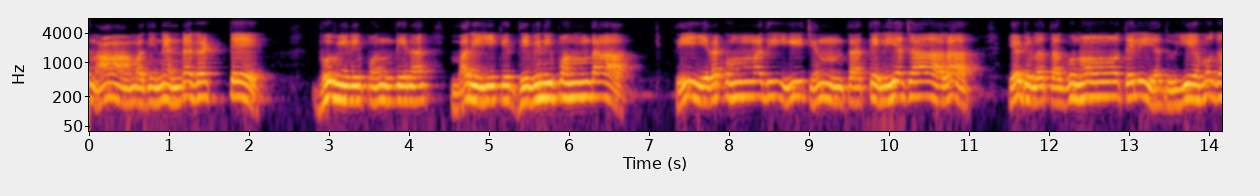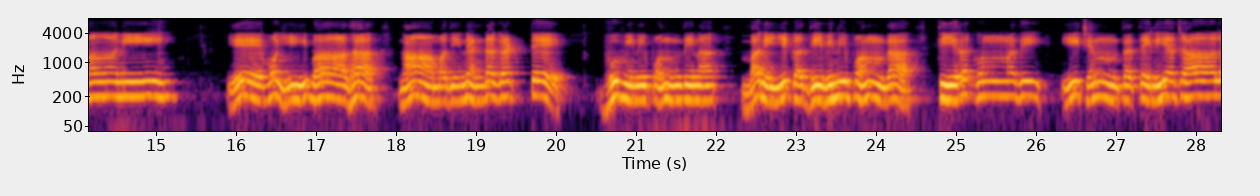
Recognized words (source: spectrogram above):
నామది నిండగట్టే భువిని పొందిన మరికి దివిని పొంద తీరకున్నది ఈ చింత తెలియజాల ఎడుల తగునో తెలియదు ఏమోగాని ఏమో ఈ బాధ నామది నిండగట్టే భువిని పొందిన మరి ఇక దివిని పొంద తీరకున్నది ఈ చింత తెలియజాల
